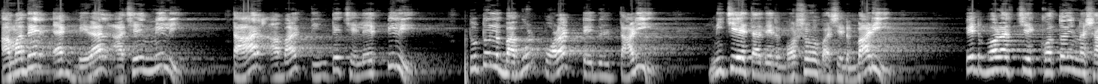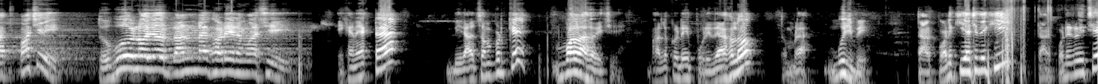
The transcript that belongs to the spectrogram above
আমাদের এক বেড়াল আছে মিলি তার আবার তিনটে ছেলে পিলি। টুটুল বাবুর পড়ার টেবিল তাড়ি নিচে তাদের বসবাসের বাড়ি। পেট ভরাচ্ছে কতই না সাত পাঁচে, তবুও নজর রান্নাঘরের মাঝে। এখানে একটা বিড়াল সম্পর্কে বলা হয়েছে। ভালো করে পড়ে দেওয়া হলো, তোমরা বুঝবে। তারপরে কি আছে দেখি? তারপরে রয়েছে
